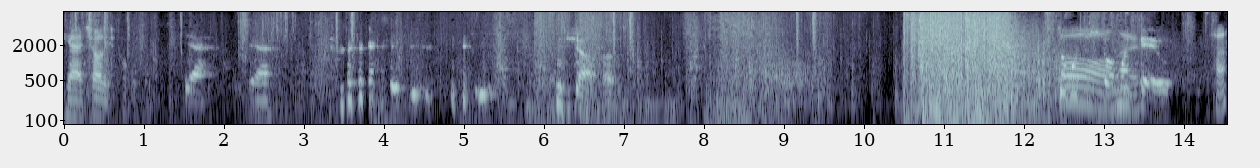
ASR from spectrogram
Yeah, Charlie's proper. Yeah, yeah. Shut up. Someone just Oh, my no. kill. Huh?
